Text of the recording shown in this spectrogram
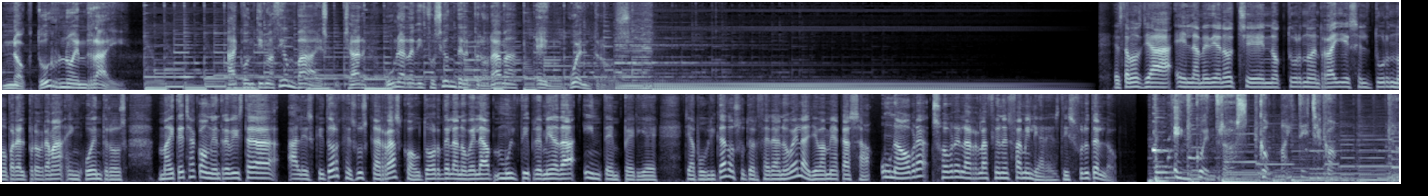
Nocturno en RAI. A continuación va a escuchar una redifusión del programa Encuentros. Estamos ya en la medianoche nocturno en RAI, es el turno para el programa Encuentros. Maite Chacón entrevista al escritor Jesús Carrasco, autor de la novela multipremiada Intemperie. Ya ha publicado su tercera novela, Llévame a casa, una obra sobre las relaciones familiares. Disfrútenlo. Encuentros con Maite Chacón.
